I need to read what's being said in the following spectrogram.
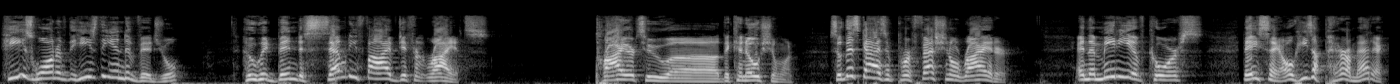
he's one of the, he's the individual who had been to 75 different riots prior to uh, the Kenosha one. So this guy's a professional rioter. And the media, of course, they say, oh, he's a paramedic.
